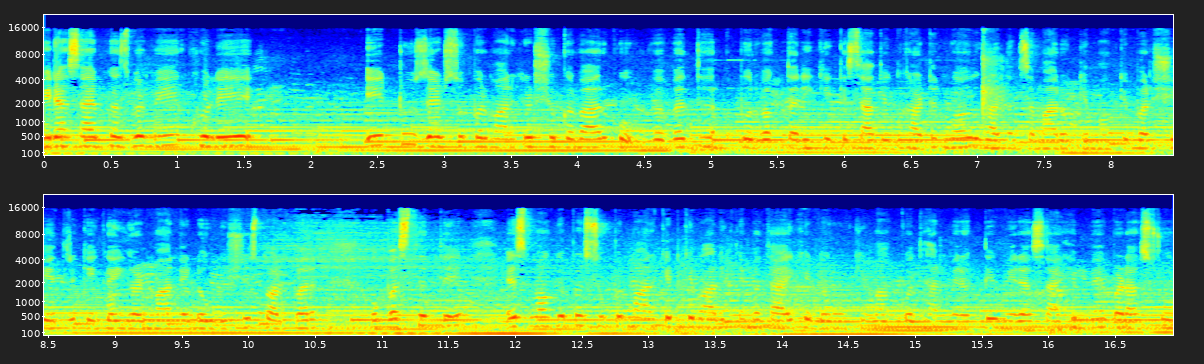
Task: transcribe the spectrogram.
मीरा साहिब कस्बे में खुले ए टू जेड सुपरमार्केट शुक्रवार को विविध पूर्वक तरीके के साथ उद्घाटन हुआ। उद्घाटन समारोह के मौके पर क्षेत्र के कई गणमान्य लोग विशेष तौर पर उपस्थित थे। इस मौके पर सुपरमार्केट के मालिक ने बताया कि लोगों की मांग को ध्यान में रखते हुए मेरा साहिब में बड़ा स्टोर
